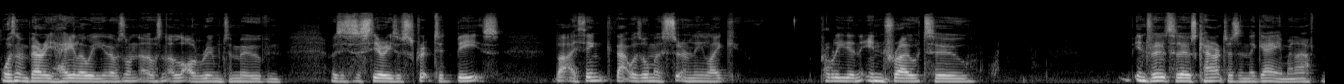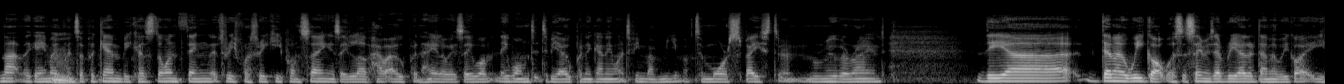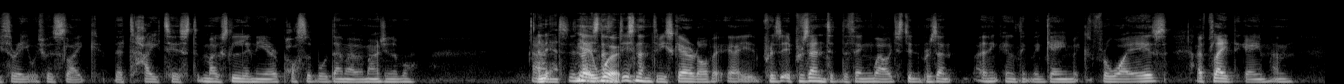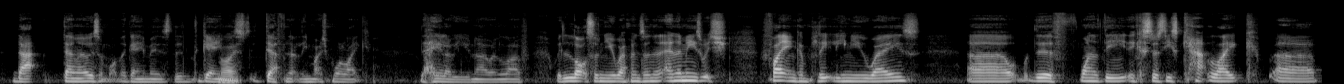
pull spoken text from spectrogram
wasn't very Halo-y. There wasn't there wasn't a lot of room to move, and it was just a series of scripted beats. But I think that was almost certainly like probably an intro to intro to those characters in the game, and after that, the game opens up again because the one thing that three four three keep on saying is they love how open Halo is. They want they want it to be open again. They want it to be move to more space to move around. The uh, demo we got was the same as every other demo we got at E3, which was like the tightest, most linear possible demo imaginable. And And, it- no, yeah, it's, it nothing, worked. it's nothing to be scared of. It, it, pre- it presented the thing well. It just didn't present. I think I don't think the game for what it is. I've played the game, and that demo isn't what the game is. The, the game is definitely much more like the Halo you know and love, with lots of new weapons and enemies which fight in completely new ways. Uh, the one of the there's these cat-like uh,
